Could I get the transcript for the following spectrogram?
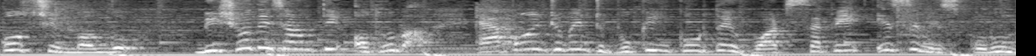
পশ্চিমবঙ্গ। বিশদে জানতে অথবা অ্যাপয়েন্টমেন্ট বুকিং করতে হোয়াটসঅ্যাপে এস করুন।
